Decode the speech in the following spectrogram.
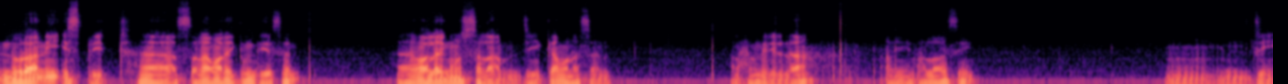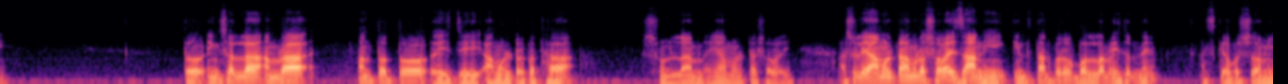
নুরানি স্প্রিট। হ্যাঁ আসসালামু আলাইকুম, দিয়েছেন। হ্যাঁ ওয়ালাইকুম আসসালাম। জি, কেমন আছেন? আলহামদুলিল্লাহ, আমি ভালো আছি। জি। তো ইনশাল্লাহ আমরা অন্তত এই যে আমলটার কথা শুনলাম, এই আমলটা সবাই। আসলে এই আমলটা আমরা সবাই জানি, কিন্তু তারপরেও বললাম এই জন্যে, আজকে অবশ্য আমি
